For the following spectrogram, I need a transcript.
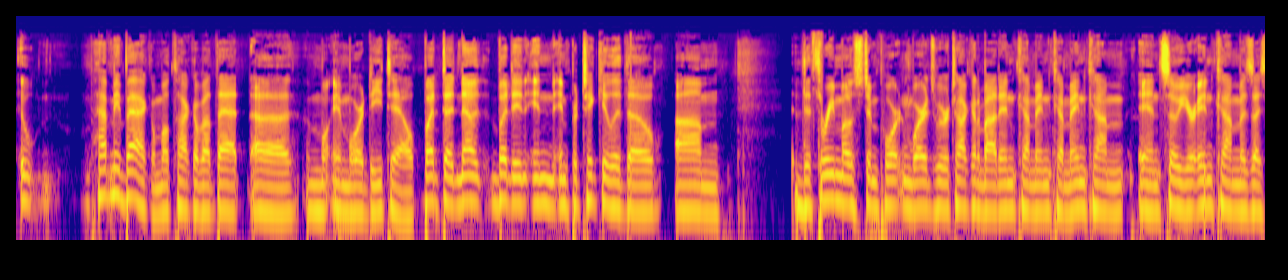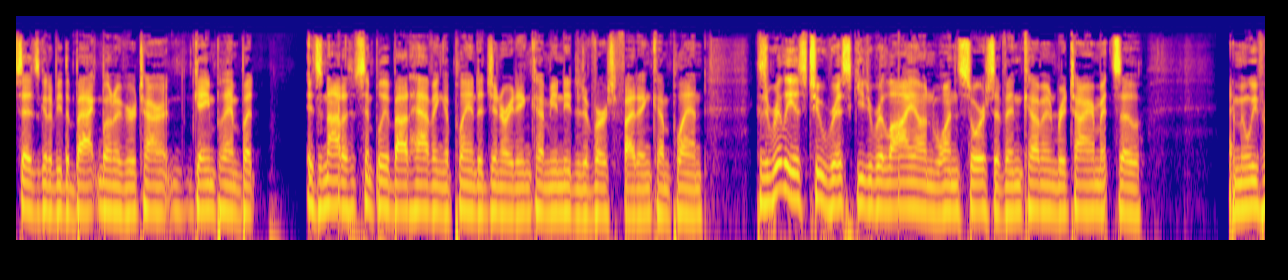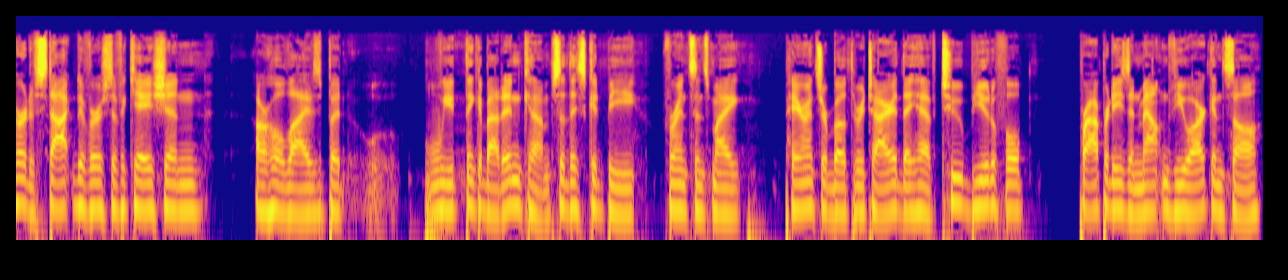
have me back, and we'll talk about that uh, in more detail. But uh, no, but in, in in particular though, um, the three most important words we were talking about: income, income, income. And so, your income, as I said, is going to be the backbone of your retirement game plan. But it's not a, simply about having a plan to generate income. You need a diversified income plan because it really is too risky to rely on one source of income in retirement. So, I mean, we've heard of stock diversification our whole lives, but we think about income. So, this could be, for instance, my parents are both retired. They have two beautiful properties in Mountain View, Arkansas.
